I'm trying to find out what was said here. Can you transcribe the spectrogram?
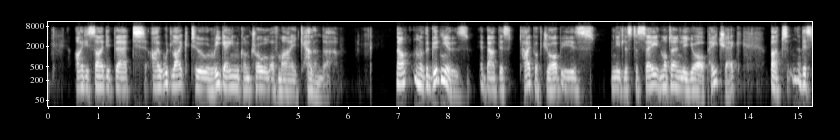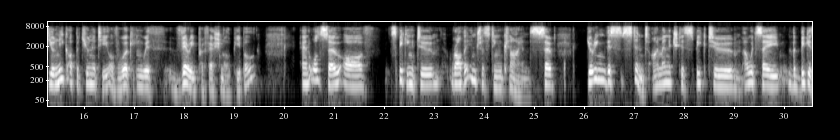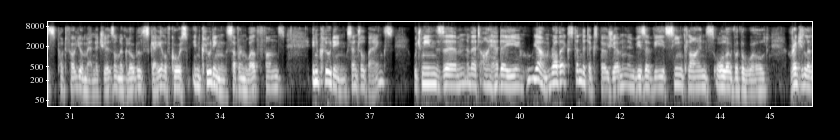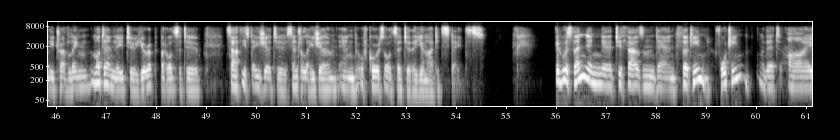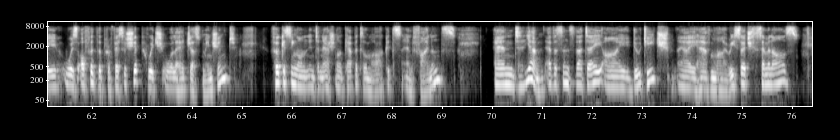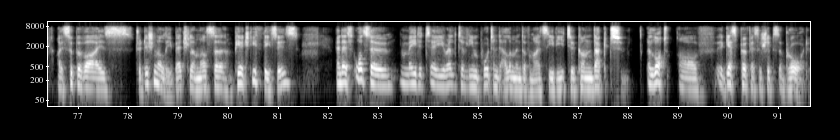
I decided that I would like to regain control of my calendar. Now, the good news about this type of job is, needless to say, not only your paycheck, but this unique opportunity of working with very professional people and also of speaking to rather interesting clients. So during this stint, I managed to speak to, I would say, the biggest portfolio managers on a global scale, of course, including sovereign wealth funds, including central banks, which means um, that I had a yeah rather extended exposure vis-a-vis seeing clients all over the world, regularly traveling not only to Europe but also to Southeast Asia to Central Asia, and of course also to the United States. It was then in uh, 2013 14 that I was offered the professorship, which Ole had just mentioned, focusing on international capital markets and finance. And yeah, ever since that day, I do teach. I have my research seminars. I supervise traditionally bachelor, master, PhD thesis. And I've also made it a relatively important element of my CV to conduct a lot of guest professorships abroad.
